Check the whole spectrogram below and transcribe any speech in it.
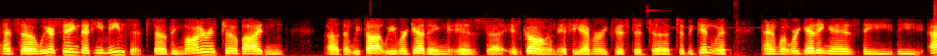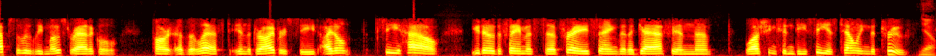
And so we are seeing that he means it. So the moderate Joe Biden uh, that we thought we were getting is uh, is gone if he ever existed uh, to begin with. And what we're getting is the the absolutely most radical part of the left in the driver's seat. I don't see how you know the famous uh, phrase saying that a gaffe in uh, Washington D.C. is telling the truth. Yeah.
